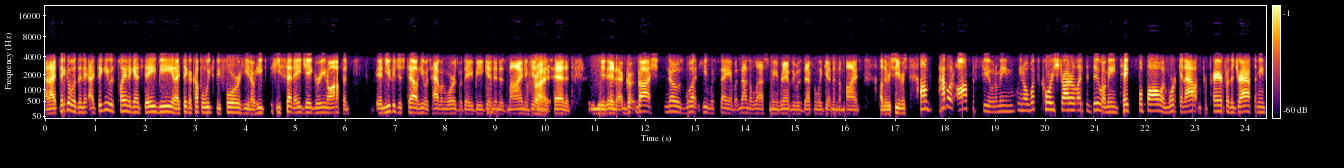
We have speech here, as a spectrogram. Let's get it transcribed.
and I think it was an I think he was playing against AB, and I think a couple weeks before, you know, he he set AJ Green off, and and you could just tell he was having words with AB, getting in his mind and getting right. in his head, and and, uh, gosh knows what he was saying, but nonetheless, I mean, Ramsey was definitely getting in the minds of the receivers. Um, how about off the field? I mean, you know, what's Corey Straughter like to do? I mean, take football and work it out and preparing for the draft. I mean,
